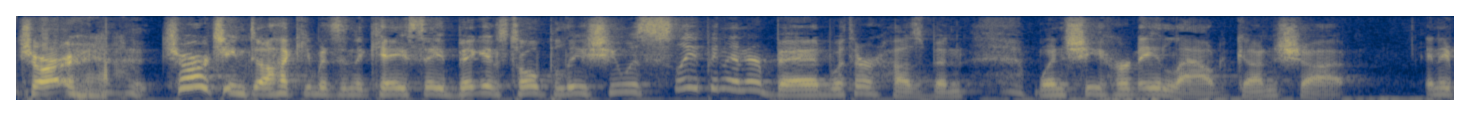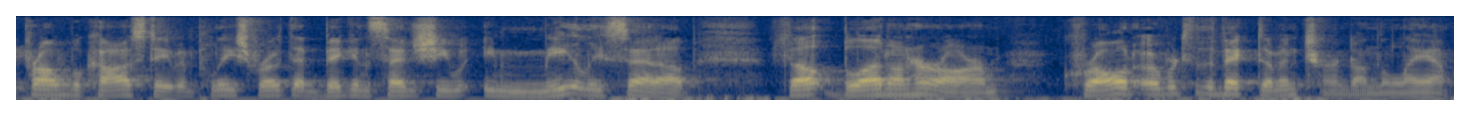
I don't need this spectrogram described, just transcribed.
Char- Charging documents in the case say Biggins told police she was sleeping in her bed with her husband when she heard a loud gunshot. In a probable cause statement, police wrote that Biggins said she immediately sat up, felt blood on her arm, crawled over to the victim, and turned on the lamp.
